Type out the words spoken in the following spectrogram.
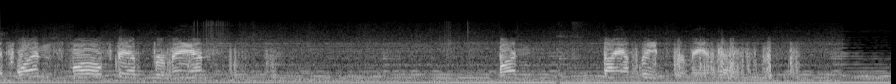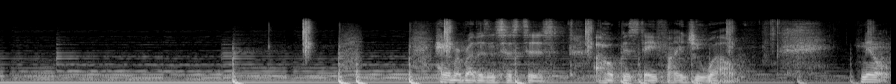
It's one small step for man, one giant leap for mankind. Hey, my brothers and sisters, I hope this day finds you well. Now,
